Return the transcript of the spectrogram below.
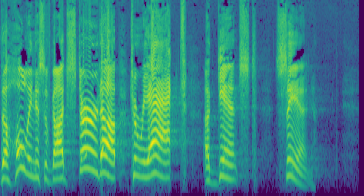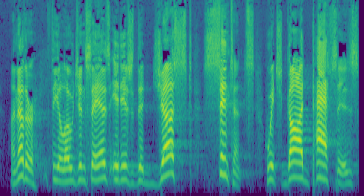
The holiness of God stirred up to react against sin. Another theologian says it is the just sentence which God passes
